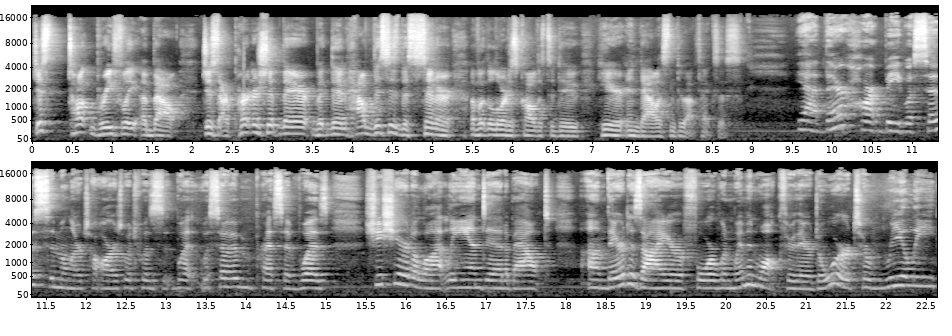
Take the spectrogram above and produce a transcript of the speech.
Just talk briefly about just our partnership there, but then how this is the center of what the Lord has called us to do here in Dallas and throughout Texas. Yeah, their heartbeat was so similar to ours, which was what was so impressive was she shared a lot, Leanne did, about um, their desire for when women walk through their door to really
